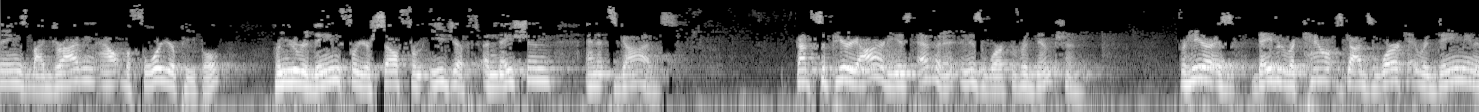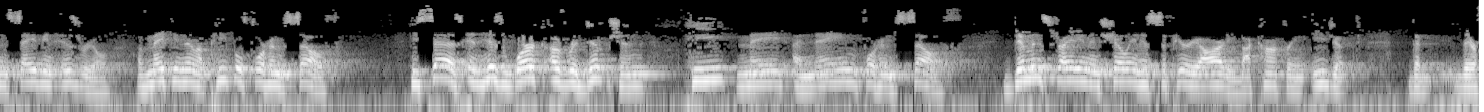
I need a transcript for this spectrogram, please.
things by driving out before your people, whom you redeemed for yourself from Egypt, a nation and its gods. God's superiority is evident in his work of redemption. For here, as David recounts God's work at redeeming and saving Israel, of making them a people for himself, he says, in his work of redemption, he made a name for himself demonstrating and showing his superiority by conquering Egypt, the, their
